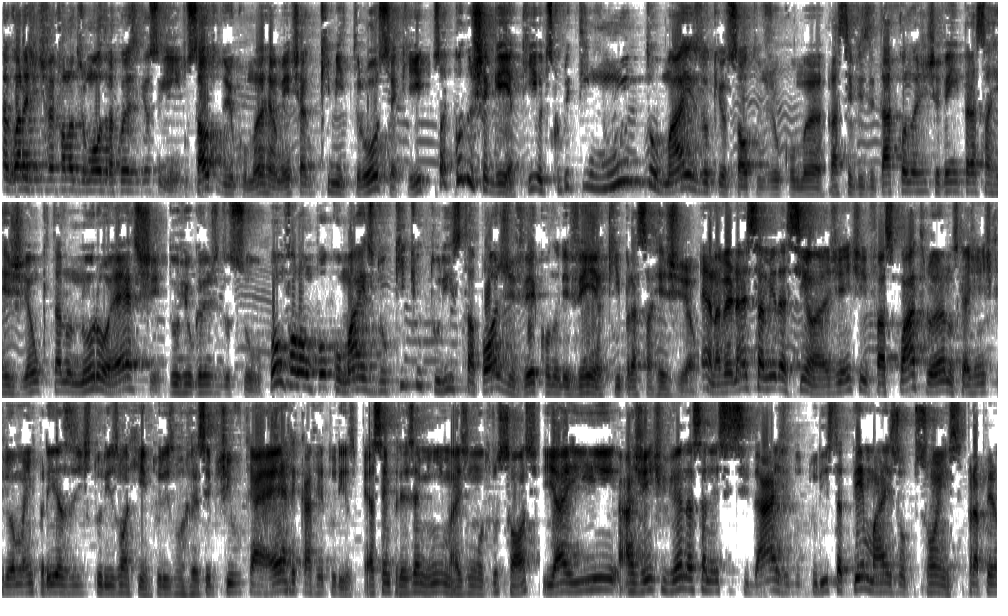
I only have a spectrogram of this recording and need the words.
Agora a gente vai falar de uma outra coisa que é o seguinte: o salto do Yucumã realmente é o que me trouxe aqui. Só que quando eu cheguei aqui, eu descobri que tem muito mais do que o salto do Yucumã para se visitar quando a gente vem para essa região que está no noroeste do Rio Grande do Sul. Vamos falar um pouco mais do que, que o turista pode ver quando ele vem aqui para essa região. É, na verdade, Samir, assim, ó, a gente faz quatro anos que a gente criou uma empresa de turismo aqui, turismo receptivo, que é a RKV Turismo. Essa empresa é minha, mais um outro sócio. E aí a gente vendo essa necessidade do turista ter mais opções para permanecer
